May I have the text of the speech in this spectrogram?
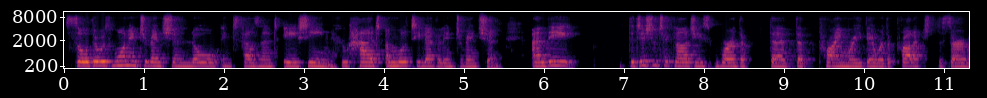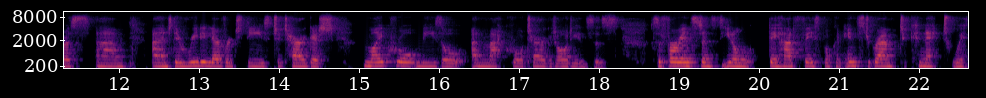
So there was one intervention low in 2018 who had a multi-level intervention and they the digital technologies were the the, the primary, they were the product, the service, um, and they really leveraged these to target micro, meso, and macro target audiences. So, for instance, you know, they had Facebook and Instagram to connect with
